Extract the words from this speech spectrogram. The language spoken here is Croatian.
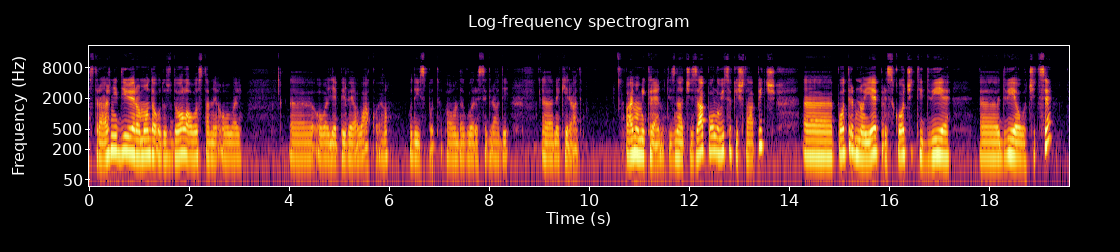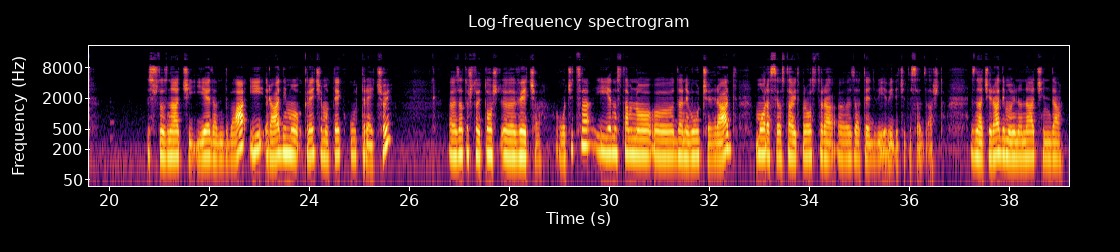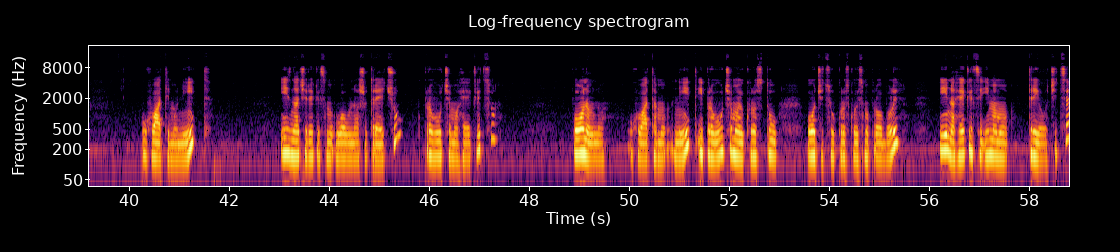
stražnji dio jer vam onda od ozdola ostane ovaj, e, ovaj lijepi V ovako, jel? od ispod, a onda gore se gradi neki rad. Pa ajmo mi krenuti. Znači, za poluvisoki štapić potrebno je preskočiti dvije, dvije očice, što znači 1, 2 i radimo, krećemo tek u trećoj. E, zato što je to e, veća očica i jednostavno e, da ne vuče rad mora se ostaviti prostora za te dvije. Vidjet ćete sad zašto. Znači radimo ju na način da uhvatimo nit i znači rekli smo u ovu našu treću provučemo heklicu ponovno uhvatamo nit i provučemo ju kroz tu očicu kroz koju smo proboli i na heklici imamo tri očice.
